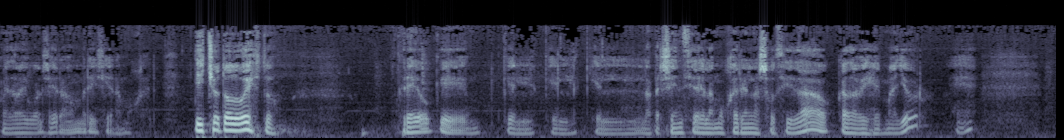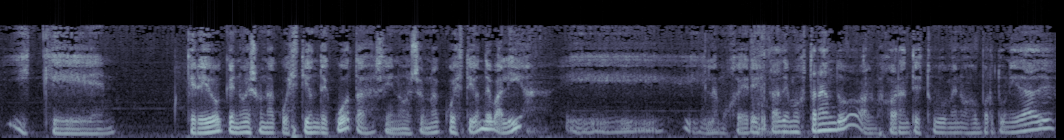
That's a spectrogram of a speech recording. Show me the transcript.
Me daba igual si era hombre y si era mujer. Dicho todo esto, creo que, la presencia de la mujer en la sociedad cada vez es mayor ¿eh? y que creo que no es una cuestión de cuotas, sino es una cuestión de valía. Y, la mujer está demostrando, a lo mejor antes tuvo menos oportunidades,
